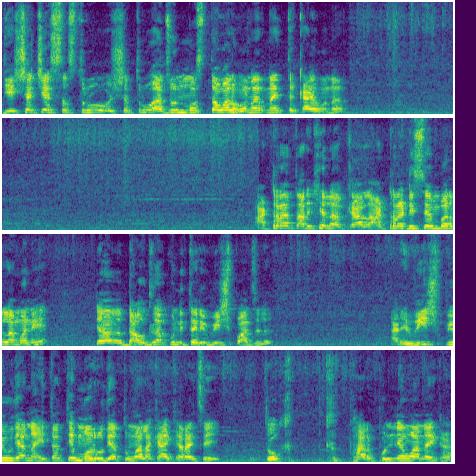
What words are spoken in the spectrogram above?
देशाचे शत्रू शत्रू अजून मस्तवल होणार नाहीत तर काय होणार? अठरा तारखेला काल अठरा डिसेंबरला म्हणे त्या दाऊदला कुणीतरी विष पाजलं. अरे विष पिऊ द्या नाही तर ते मरू द्या. तुम्हाला काय करायचंय? तो फार पुण्यवान आहे का?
